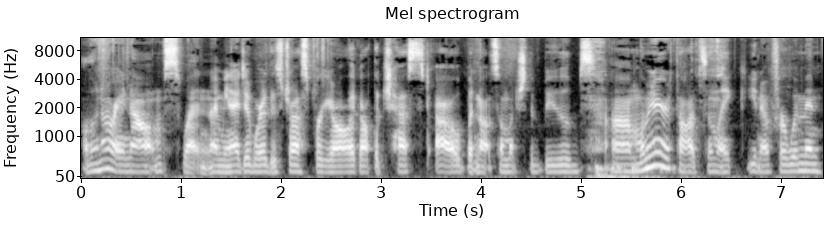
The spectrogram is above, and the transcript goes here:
Although not right now. I'm sweating. I mean, I did wear this dress for y'all. I got the chest out, but not so much the boobs. Um, let me know your thoughts and like, you know, for women,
